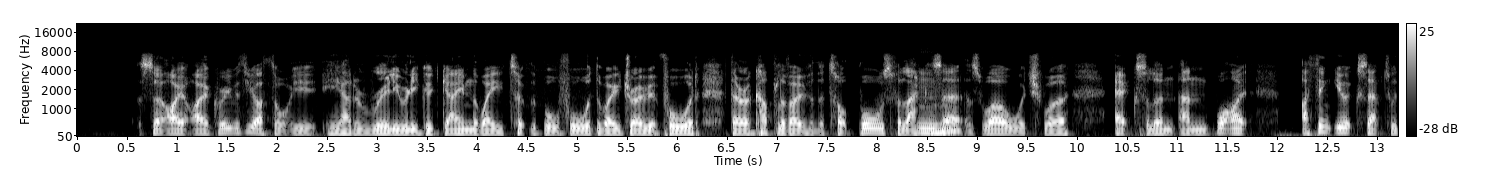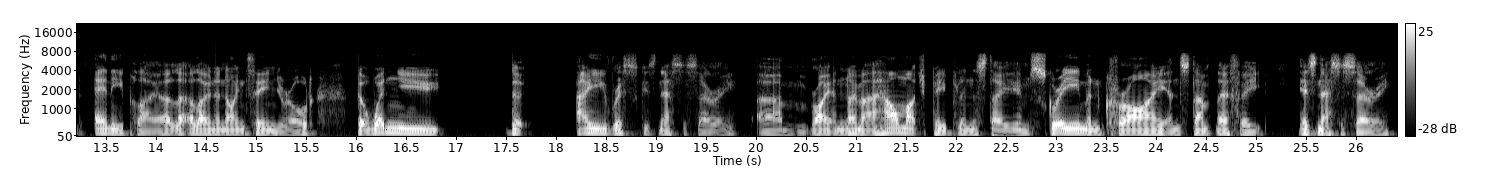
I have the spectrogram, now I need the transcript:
so I, I agree with you. I thought he, he had a really, really good game. The way he took the ball forward, the way he drove it forward. There are a couple of over the top balls for Lacazette as well, which were excellent. And what I I think you accept with any player, let alone a 19 year old, that when you that a risk is necessary, um, right? And no matter how much people in the stadium scream and cry and stamp their feet, it's necessary.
